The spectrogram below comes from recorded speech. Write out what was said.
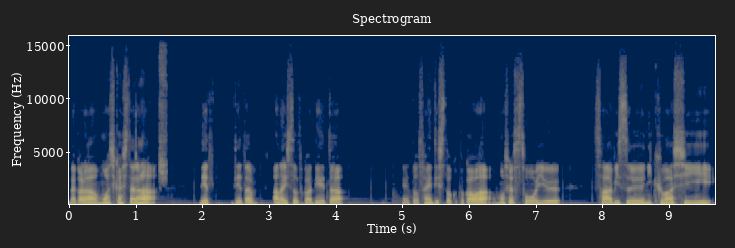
だから、もしかしたら、デデータアナリストとかデータ、えっとサイエンティストとかは、もしかしたらそういうサービスに詳しい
